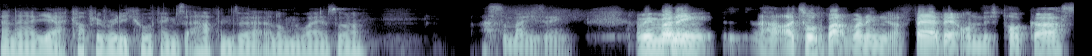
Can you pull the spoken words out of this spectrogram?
and uh, yeah, a couple of really cool things that happened uh, along the way as well. That's amazing. I mean, running, I talk about running a fair bit on this podcast,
